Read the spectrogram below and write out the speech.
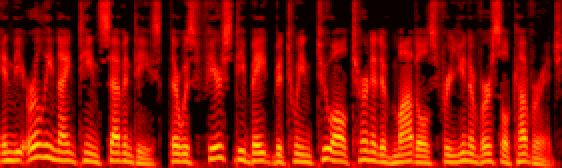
In the early 1970s, there was fierce debate between two alternative models for universal coverage.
